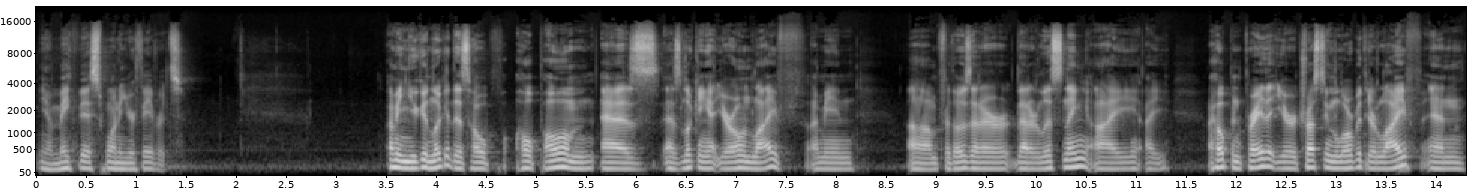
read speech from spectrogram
you know make this one of your favorites. I mean, you can look at this whole whole poem as as looking at your own life. I mean, um, for those that are that are listening, I, I I hope and pray that you're trusting the Lord with your life, and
